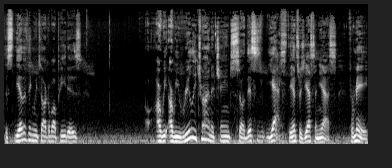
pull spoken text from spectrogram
this, the other thing we talk about, Pete, is are we are we really trying to change? So this is yes. The answer is yes and yes. For me,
